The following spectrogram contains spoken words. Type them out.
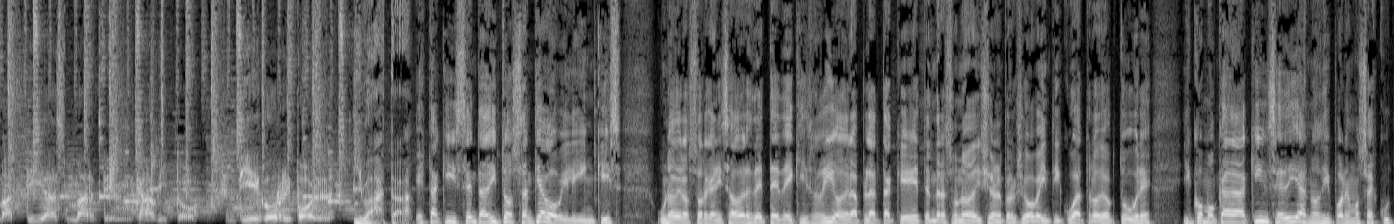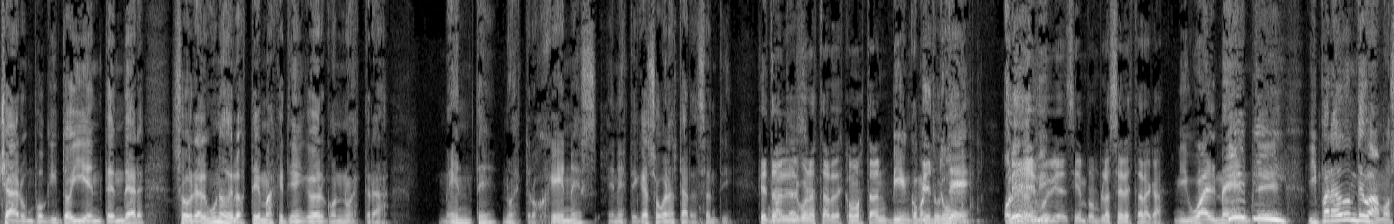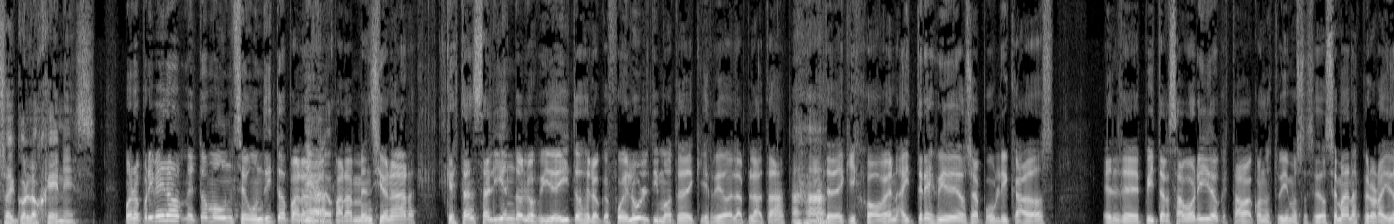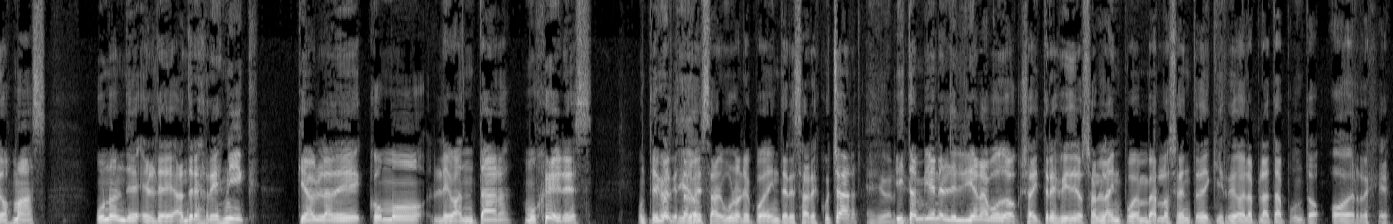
Matías Martín, Cabito, Diego Ripoll y basta. Está aquí sentadito Santiago Bilinkis, uno de los organizadores de TEDx Río de la Plata, que tendrá su nueva edición el próximo 24 de octubre. Y como cada 15 días nos disponemos a escuchar un poquito y entender sobre algunos de los temas que tienen que ver con nuestra mente, nuestros genes. En este caso, buenas tardes, Santi. ¿Qué ¿Cómo tal? estás? Buenas tardes, ¿cómo están? Bien, ¿cómo está usted? Hola, Bien, muy bien, siempre un placer estar acá. Igualmente. ¿Y para dónde vamos hoy con los genes? Bueno, primero me tomo un segundito para, para mencionar que están saliendo los videitos de lo que fue el último TDX Río de la Plata, Ajá. el TDX Joven. Hay tres videos ya publicados. El de Peter Saborido, que estaba cuando estuvimos hace dos semanas, pero ahora hay dos más. Uno, el de, el de Andrés Riesnik, que habla de cómo levantar mujeres, un tema que tal vez a alguno le pueda interesar escuchar. Es. Y también el de Liliana Bodoc, ya hay tres videos online, pueden verlos en tdxriodelplata.org.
